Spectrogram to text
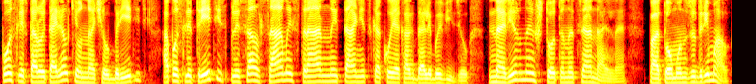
После второй тарелки он начал бредить, а после третьей сплясал самый странный танец, какой я когда-либо видел. Наверное, что-то национальное. Потом он задремал,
